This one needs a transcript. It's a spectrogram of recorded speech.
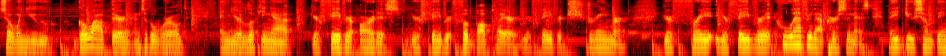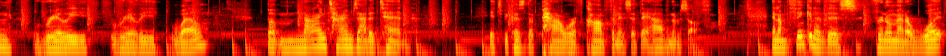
So when you go out there into the world and you're looking at your favorite artist, your favorite football player, your favorite streamer, your fra- your favorite whoever that person is, they do something really really well. But 9 times out of 10, it's because the power of confidence that they have in themselves. And I'm thinking of this for no matter what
